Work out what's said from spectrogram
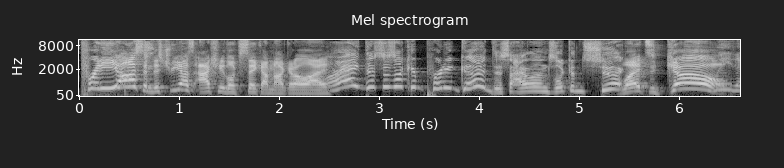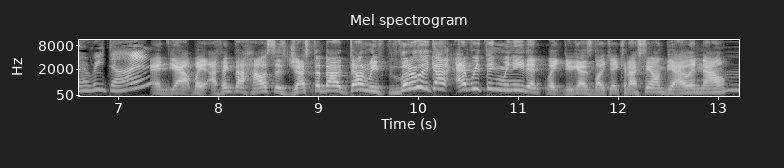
pretty awesome. This treehouse actually looks sick. I'm not gonna lie. All right, this is looking pretty good. This island's looking sick. Let's go. Wait, are we done? And yeah, wait, I think the house is just about done. We've literally got everything we need. And wait, do you guys like it? Can I stay on the island now? Mm,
